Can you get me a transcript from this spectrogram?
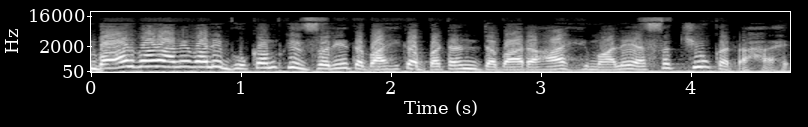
बार बार आने वाले भूकंप के ज़रिए तबाही का बटन दबा रहा हिमालय, ऐसा क्यों कर रहा है?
